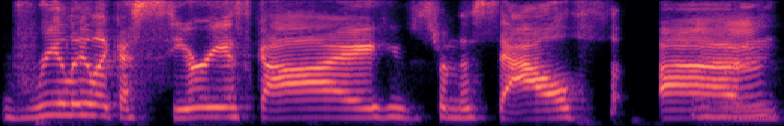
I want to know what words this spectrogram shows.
really like a serious guy. He was from the south. Um,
